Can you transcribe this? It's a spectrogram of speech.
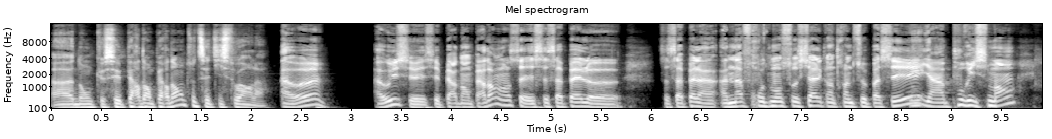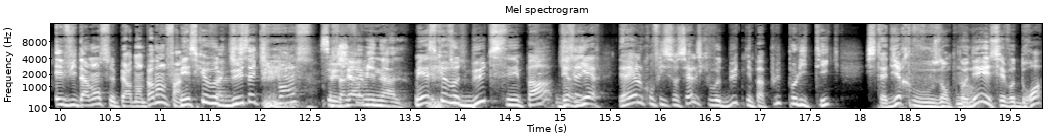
Euh, donc c'est perdant-perdant toute cette histoire-là. Ah ouais. Ah oui, c'est c'est perdant-perdant. hein. Ça s'appelle euh, ça s'appelle un, un affrontement social qui est en train de se passer. Mais- Il y a un pourrissement. Évidemment, c'est perdant-perdant. Enfin, Mais est-ce que votre but- c'est qui pense C'est fait- germinal. Mais est-ce que votre but, ce n'est pas derrière derrière le conflit social, est-ce que votre but n'est pas plus politique, c'est-à-dire que vous vous en prenez et c'est votre droit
